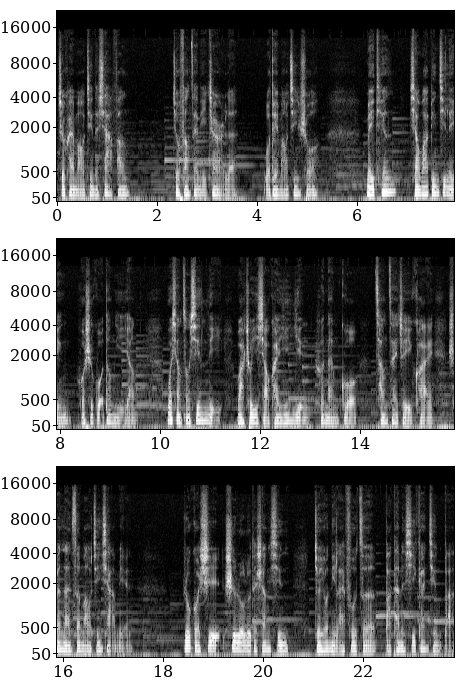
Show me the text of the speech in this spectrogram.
这块毛巾的下方，就放在你这儿了。我对毛巾说：“每天像挖冰激凌或是果冻一样，我想从心里挖出一小块阴影和难过，藏在这一块深蓝色毛巾下面。如果是湿漉漉的伤心，就由你来负责把它们吸干净吧；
